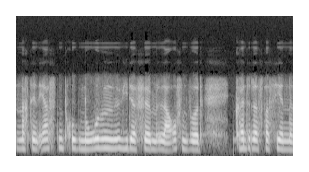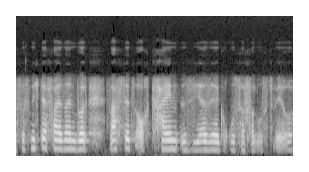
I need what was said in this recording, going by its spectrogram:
nach den ersten Prognosen, wie der Film laufen wird, könnte das passieren, dass das nicht der Fall sein wird, was jetzt auch kein sehr, sehr großer Verlust wäre.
